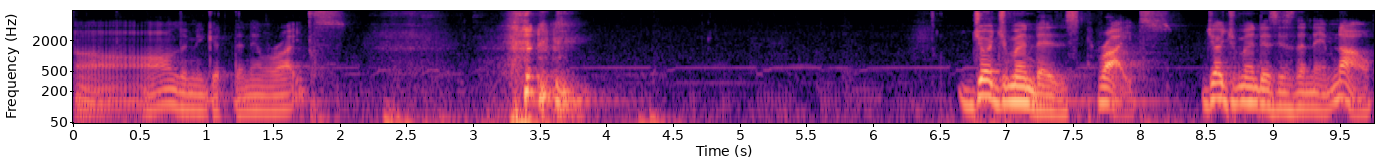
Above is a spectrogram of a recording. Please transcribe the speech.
uh, let me get the name right. George Mendes, right. George Mendes is the name. Now,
